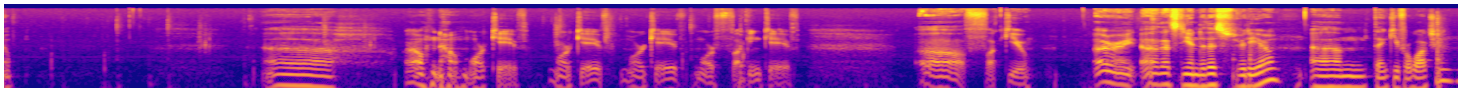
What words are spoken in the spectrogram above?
Nope. Uh. Oh no, more cave. More cave. More cave. More fucking cave. Oh, fuck you. Alright, uh, that's the end of this video. Um, thank you for watching.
